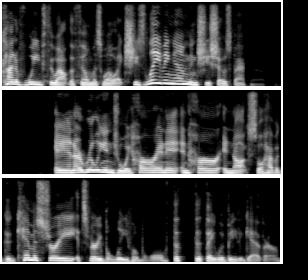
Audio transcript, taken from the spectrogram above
kind of weaved throughout the film as well. Like she's leaving him, then she shows back up. And I really enjoy her in it, and her and Knoxville have a good chemistry. It's very believable that, that they would be together.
